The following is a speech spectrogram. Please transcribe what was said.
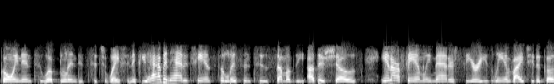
going into a blended situation. If you haven't had a chance to listen to some of the other shows in our Family Matters series, we invite you to go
